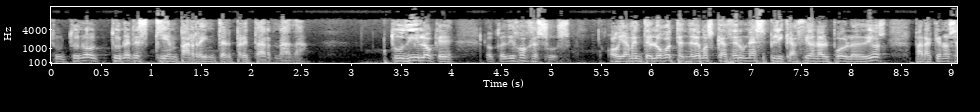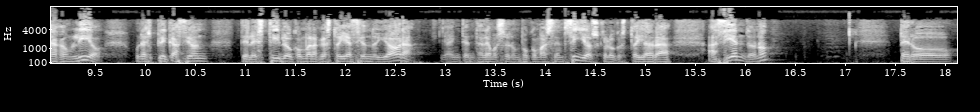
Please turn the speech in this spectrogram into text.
tú, no, tú no eres quien para reinterpretar nada. Tú di lo que, lo que dijo Jesús. Obviamente luego tendremos que hacer una explicación al pueblo de Dios para que no se haga un lío, una explicación del estilo como la que estoy haciendo yo ahora. Ya intentaremos ser un poco más sencillos que lo que estoy ahora haciendo, ¿no? Pero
